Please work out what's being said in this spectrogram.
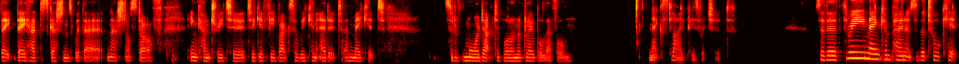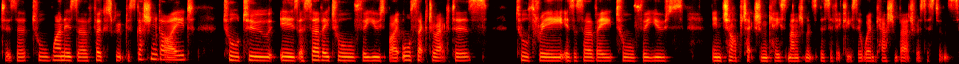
they, they had discussions with their national staff in country to, to give feedback so we can edit and make it sort of more adaptable on a global level. Next slide, please, Richard. So the three main components of the toolkit is a tool one is a focus group discussion guide. Tool two is a survey tool for use by all sector actors. Tool three is a survey tool for use in child protection case management specifically. So when cash and voucher assistance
